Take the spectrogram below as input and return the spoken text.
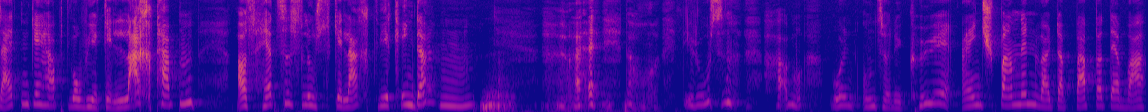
Zeiten gehabt, wo wir gelacht haben, aus Herzenslust gelacht, wir Kinder. Mhm. Die Russen haben, wollen unsere Kühe einspannen, weil der Papa, der war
